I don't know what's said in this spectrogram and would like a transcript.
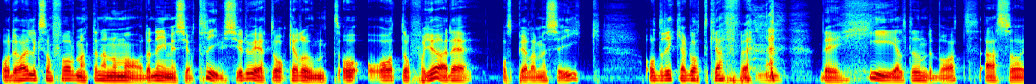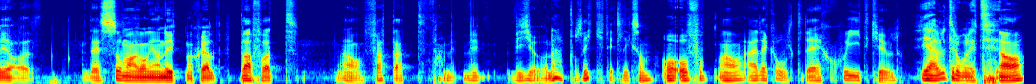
Och det har ju liksom format den här nomaden i mig, så jag trivs ju du vet, att åka runt. Och, och att då få göra det och spela musik och dricka gott kaffe. det är helt underbart. Alltså, jag, det är så många gånger jag har nypt mig själv. Bara för att ja, fatta att fan, vi, vi gör det här på riktigt liksom. Och, och få, ja, det är coolt. Det är skitkul. Jävligt roligt. Ja.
